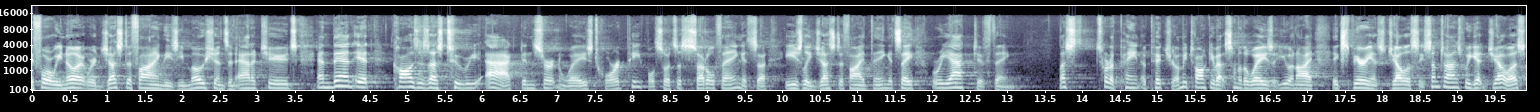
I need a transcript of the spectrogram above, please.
before we know it, we're justifying these emotions and attitudes, and then it causes us to react in certain ways toward people. So it's a subtle thing, it's a easily justified thing, it's a reactive thing. Let's sort of paint a picture. Let me talk to you about some of the ways that you and I experience jealousy. Sometimes we get jealous,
